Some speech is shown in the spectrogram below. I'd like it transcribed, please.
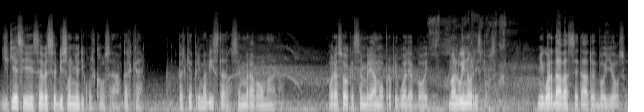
Gli chiesi se avesse bisogno di qualcosa, perché? Perché a prima vista sembrava umano. Ora so che sembriamo proprio uguali a voi, ma lui non rispose. Mi guardava assetato e voglioso.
